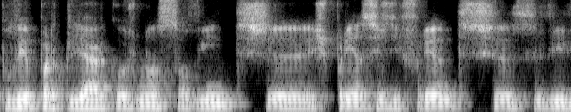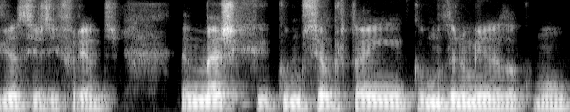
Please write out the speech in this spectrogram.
poder partilhar com os nossos ouvintes uh, experiências diferentes, uh, vivências diferentes, mas que, como sempre, têm como denominador comum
